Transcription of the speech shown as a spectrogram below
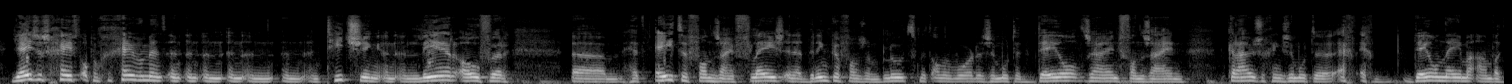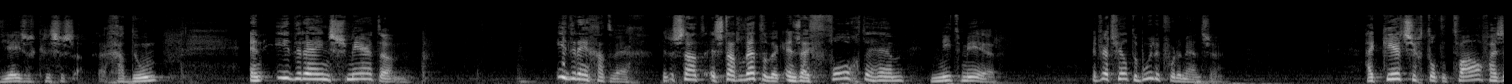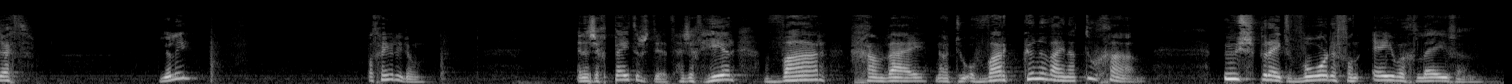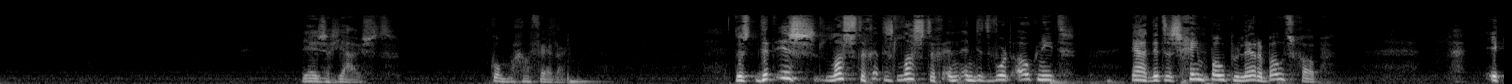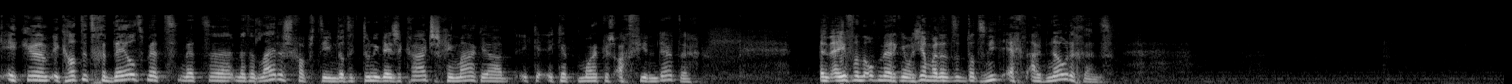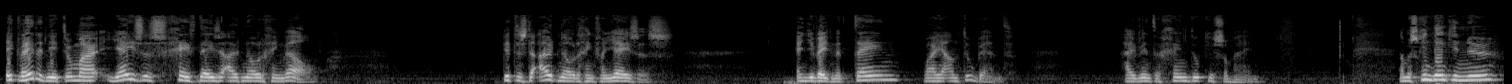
Jezus geeft op een gegeven moment een, een, een, een, een, een teaching, een, een leer over um, het eten van zijn vlees en het drinken van zijn bloed. Met andere woorden, ze moeten deel zijn van zijn kruisiging. Ze moeten echt, echt deelnemen aan wat Jezus Christus gaat doen. En iedereen smeert hem. Iedereen gaat weg. Het staat, het staat letterlijk. En zij volgden hem niet meer. Het werd veel te moeilijk voor de mensen. Hij keert zich tot de twaalf. Hij zegt: Jullie? Wat gaan jullie doen? En dan zegt Petrus dit. Hij zegt: Heer, waar gaan wij naartoe? Of waar kunnen wij naartoe gaan? U spreekt woorden van eeuwig leven. Jezus juist. Kom, we gaan verder. Dus dit is lastig, het is lastig. En, en dit wordt ook niet, ja, dit is geen populaire boodschap. Ik, ik, uh, ik had dit gedeeld met, met, uh, met het leiderschapsteam, dat ik toen ik deze kaartjes ging maken, ja, ik, ik heb Marcus 834. En een van de opmerkingen was, ja, maar dat, dat is niet echt uitnodigend. Ik weet het niet hoor, maar Jezus geeft deze uitnodiging wel. Dit is de uitnodiging van Jezus. En je weet meteen waar je aan toe bent. Hij wint er geen doekjes omheen. Nou, misschien denk je nu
